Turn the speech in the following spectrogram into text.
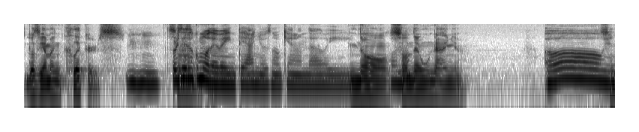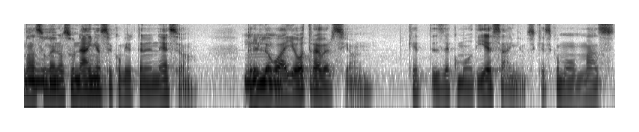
los llaman clickers. Ujú. Pero sí Son- son como de 20 años, ¿no? Que han andado ahí. No, ¿O son no? de un año. Oh, So, más o menos un año se convierten en eso. Pero y Mm. luego hay otra versión que es de como 10 años, que es como más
